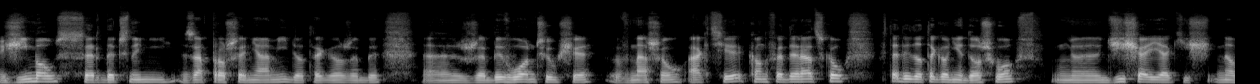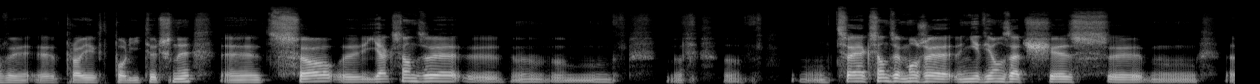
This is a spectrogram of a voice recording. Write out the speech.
zimą z serdecznymi zaproszeniami do tego, żeby, e, żeby włączył się w naszą akcję konfederacką. Wtedy do tego nie doszło. E, Dzisiaj jakiś nowy e, projekt polityczny, e, co, e, jak sądzę, e, e, co jak sądzę, może nie wiązać się z y, y,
